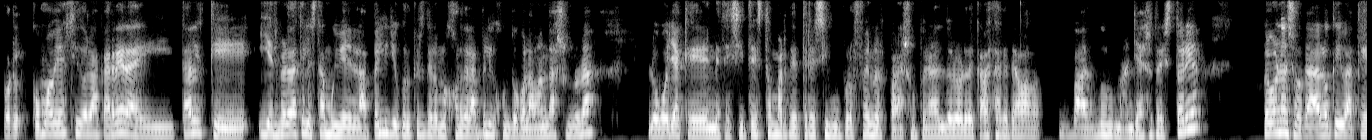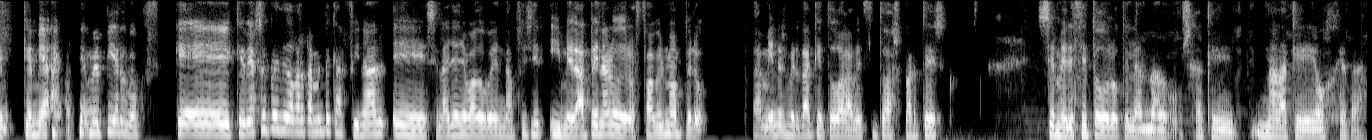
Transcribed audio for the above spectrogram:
por cómo había sido la carrera y tal, que, y es verdad que él está muy bien en la peli, yo creo que es de lo mejor de la peli junto con la banda sonora. Luego ya que necesites tomarte tres ibuprofenos para superar el dolor de cabeza que te va Bad Durman, ya es otra historia. Pero bueno, eso, a lo que iba, que, que me, que me pierdo, que, que me ha sorprendido gratamente que al final eh, se la haya llevado Fraser y me da pena lo de los Fabelman, pero también es verdad que toda la vez, en todas partes, se merece todo lo que le han dado, o sea que nada que objetar.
